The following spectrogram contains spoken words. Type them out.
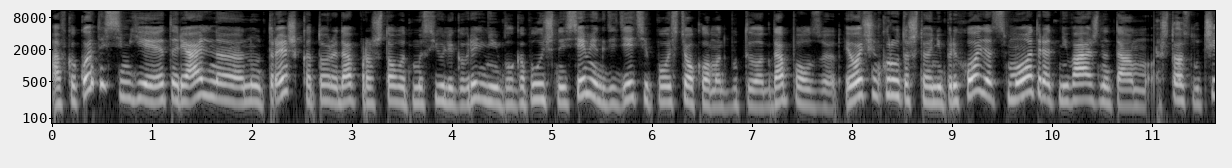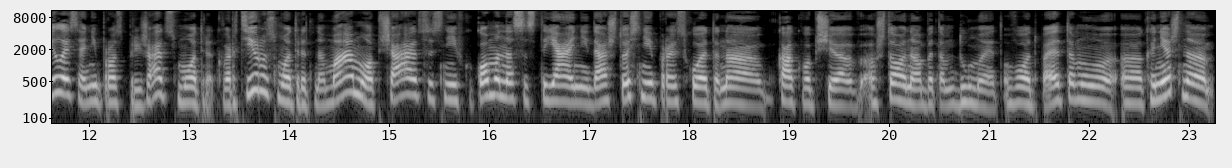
а в какой-то семье это реально, ну, трэш, который, да, про что вот мы с Юлей говорили, неблагополучные семьи, где дети по стеклам от бутылок, да, ползают. И очень круто, что они приходят, смотрят, неважно там, что случилось, они просто приезжают, смотрят квартиру, смотрят на маму, общаются с ней, в каком она состоянии, да, что с ней происходит, она как вообще, что она об этом думает. Вот, поэтому, э, конечно,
